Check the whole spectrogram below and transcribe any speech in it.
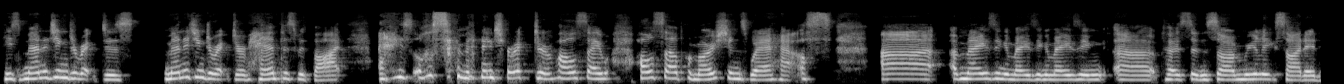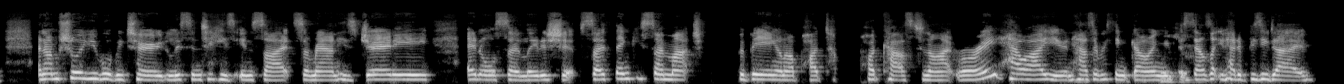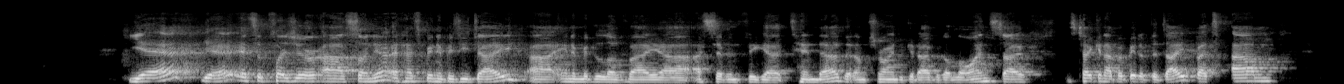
He's managing directors managing director of Hampers with Bite, and he's also managing director of Wholesale Wholesale Promotions Warehouse. Uh, amazing, amazing, amazing uh, person. So I'm really excited, and I'm sure you will be too, to listen to his insights around his journey and also leadership. So thank you so much for being on our pod- podcast tonight, Rory. How are you, and how's everything going? It sounds like you had a busy day. Yeah, yeah, it's a pleasure, uh, Sonia. It has been a busy day uh, in the middle of a, uh, a seven figure tender that I'm trying to get over the line. So it's taken up a bit of the day. But um,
